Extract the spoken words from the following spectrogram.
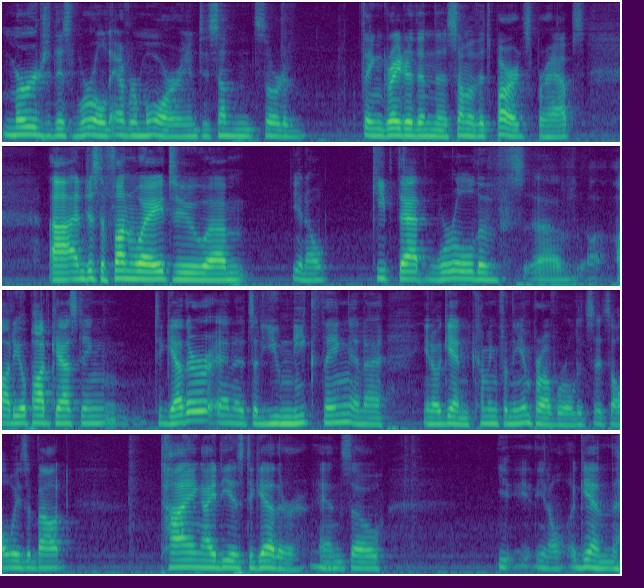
merge this world ever more into some sort of thing greater than the sum of its parts, perhaps, uh, and just a fun way to um, you know keep that world of, of audio podcasting together. And it's a unique thing. And I, you know, again, coming from the improv world, it's it's always about tying ideas together. And so, you, you know, again,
